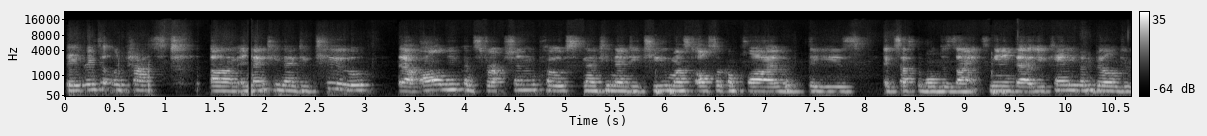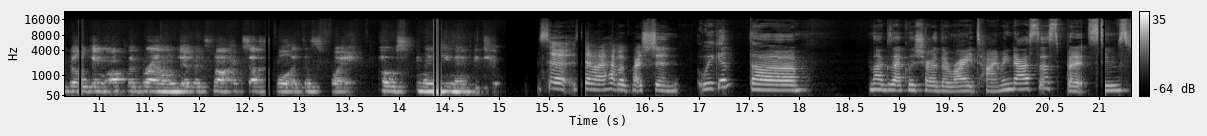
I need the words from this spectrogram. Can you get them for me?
they recently passed um, in 1992 that all new construction post 1992 must also comply with these accessible designs, meaning that you can't even build your building off the ground if it's not accessible at this point post 1992. So, so I have a question. We get the I'm not exactly sure the right timing to ask this, but it seems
